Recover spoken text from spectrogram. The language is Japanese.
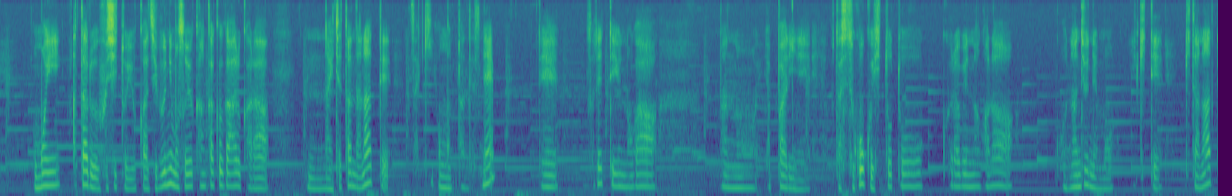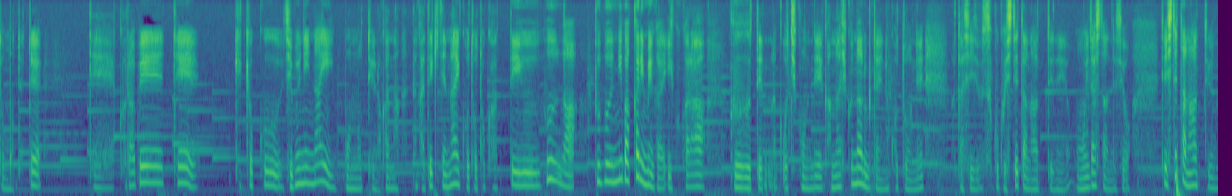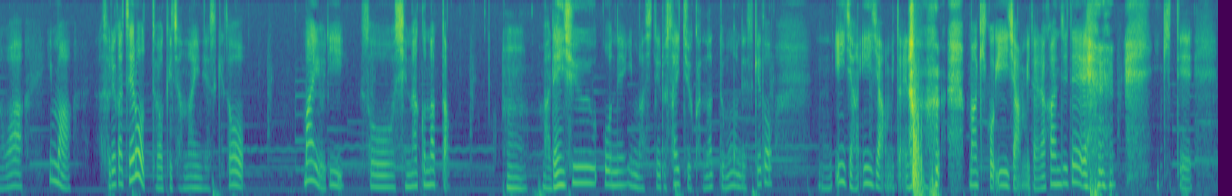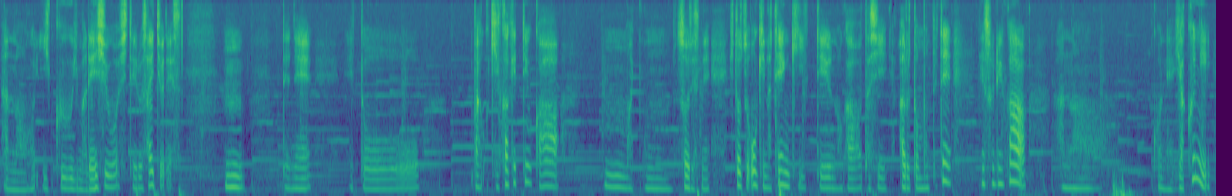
思い当たる節というか自分にもそういう感覚があるから、うん、泣いちゃったんだなってさっき思ったんですね。でそれっていうのがあのやっぱりね私すごく人と比べながらこう何十年も生きてきたなって思っててで比べて結局自分にないものっていうのかななんかできてないこととかっていう風な部分にばっかり目がいくからグーってなんか落ち込んで悲しくなるみたいなことをね私すごくしてたなってね思い出したんですよ。でしてたなっていうのは今それがゼロってわけじゃないんですけど前よりそうしなくなった。うんまあ、練習をね今してる最中かなって思うんですけど、うん、いいじゃんいいじゃんみたいな マキコいいじゃんみたいな感じで 生きてあの行く今練習をしている最中です。うん、でねえっと、きっかけっていうか、うんまあうん、そうですね。一つ大きな転機っていうのが私あると思っててでそれがあのこうね役に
